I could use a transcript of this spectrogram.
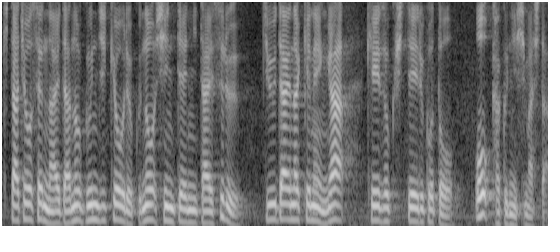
北朝鮮の間の軍事協力の進展に対する重大な懸念が継続していることを確認しました。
